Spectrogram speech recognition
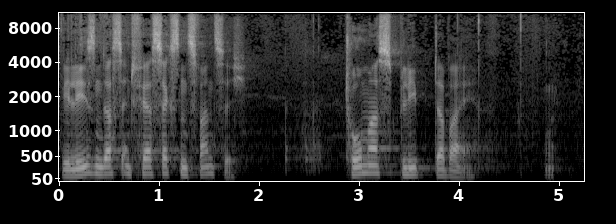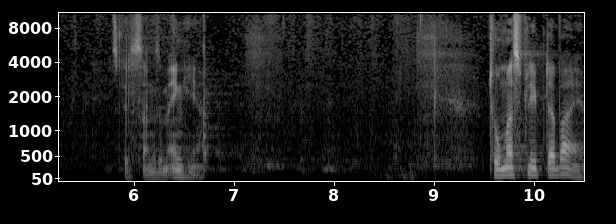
Wir lesen das in Vers 26. Thomas blieb dabei. Oh, jetzt wird es langsam eng hier. Thomas blieb dabei.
